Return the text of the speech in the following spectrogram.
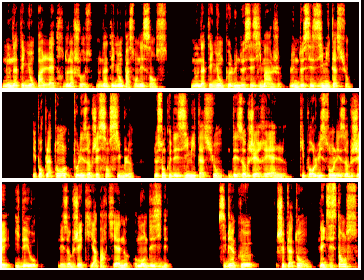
nous n'atteignons pas l'être de la chose, nous n'atteignons pas son essence, nous n'atteignons que l'une de ses images, l'une de ses imitations. Et pour Platon, tous les objets sensibles ne sont que des imitations des objets réels qui pour lui sont les objets idéaux, les objets qui appartiennent au monde des idées. Si bien que chez Platon, l'existence,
